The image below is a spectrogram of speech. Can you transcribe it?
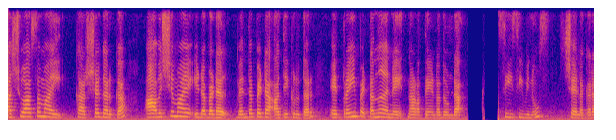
ആശ്വാസമായി കർഷകർക്ക് ആവശ്യമായ ഇടപെടൽ ബന്ധപ്പെട്ട അധികൃതർ എത്രയും പെട്ടെന്ന് തന്നെ നടത്തേണ്ടതുണ്ട്. C C Vinoos news Chelakkara.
